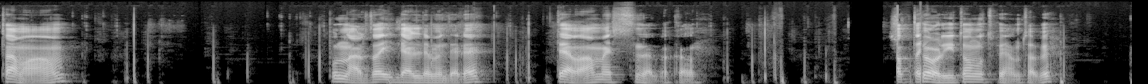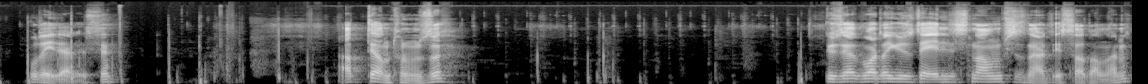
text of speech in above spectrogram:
Tamam. Bunlar da ilerlemelere devam etsinler bakalım. Hatta orayı da unutmayalım tabi. Bu da ilerlesin. Atlayalım turumuzu. Güzel bu arada %50'sini almışız neredeyse adamların.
